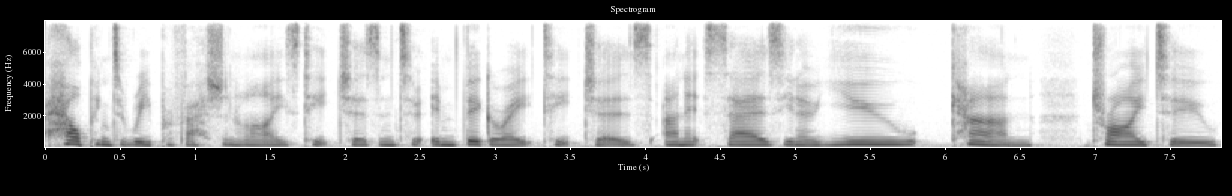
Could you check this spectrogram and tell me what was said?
helping to reprofessionalize teachers and to invigorate teachers. And it says, you know, you can try to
